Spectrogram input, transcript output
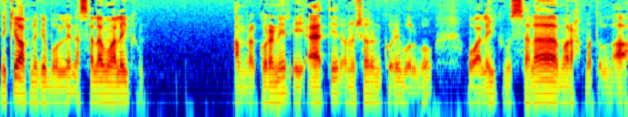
যে কেউ আপনাকে বললেন, আসসালামু আলাইকুম। আমরা কোরআনের এই আয়াতের অনুসরণ করে বলব, ওয়ালাইকুম আসসালাম রহমতুল্লাহ।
